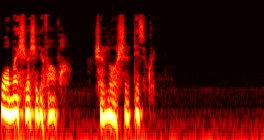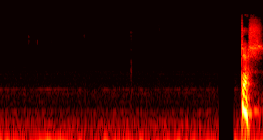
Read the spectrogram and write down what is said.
我们学习的方法是落实《弟子规》，这是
